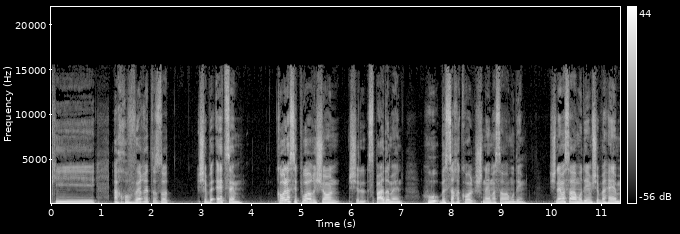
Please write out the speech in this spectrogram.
כי החוברת הזאת, שבעצם כל הסיפור הראשון של ספיידרמן הוא בסך הכל 12 עמודים. 12 עמודים שבהם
